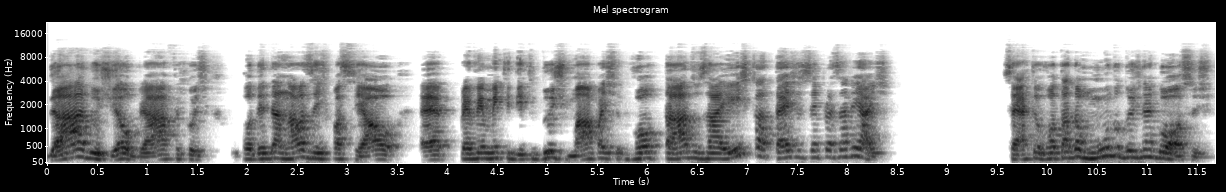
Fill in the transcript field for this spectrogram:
dados geográficos, o poder da análise espacial, é, previamente dito, dos mapas voltados a estratégias empresariais, certo? Voltado ao mundo dos negócios.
